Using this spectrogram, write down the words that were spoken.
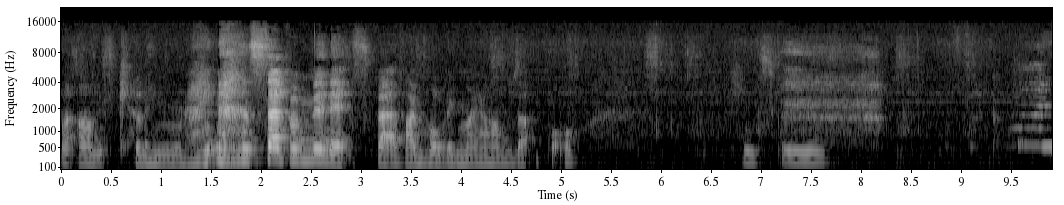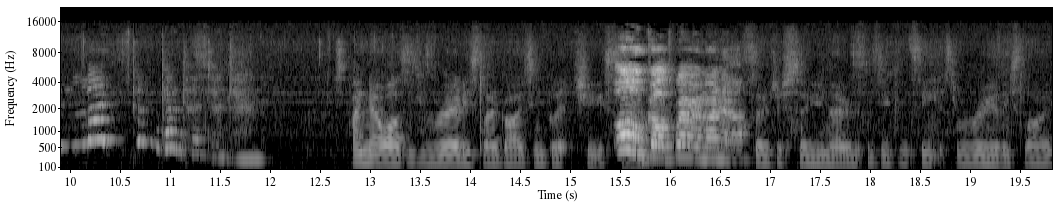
My arm is killing me right now. Seven minutes, Beth. I'm holding my arms up for. You. I know ours is really slow, guys, and glitchy. So, Oh god, where am I now? So just so you know, as you can see, it's really slow.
